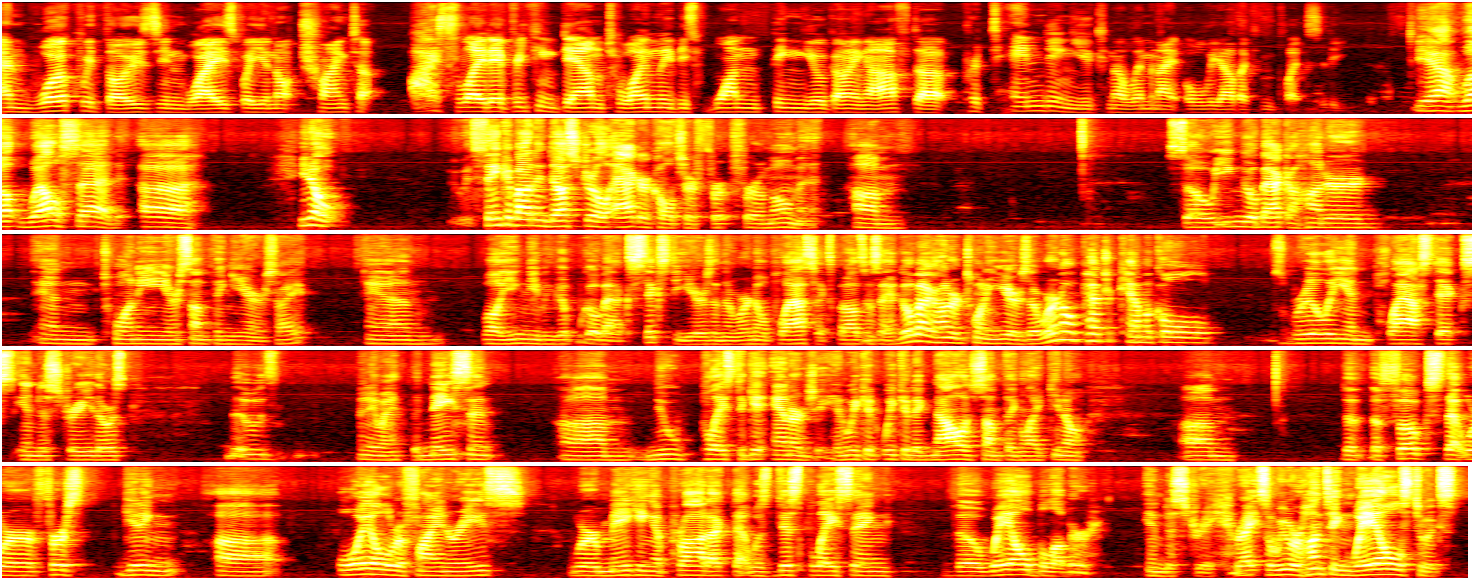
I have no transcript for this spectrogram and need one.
and work with those in ways where you're not trying to isolate everything down to only this one thing you're going after, pretending you can eliminate all the other complexity. Yeah, well, well said. Uh, you know, think about industrial agriculture for, for a moment. Um, so you can go back 120 or something years, right? And well, you can even go, go back 60 years and there were no plastics. But I was going to say, go back 120 years. There were no petrochemical really in plastics industry. There was, it was anyway, the nascent um, new place to get energy. And we could, we could acknowledge something like, you know, um, the, the folks that were first getting uh, oil refineries were making a product that was displacing the whale blubber industry, right? So we were hunting whales to, ex,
